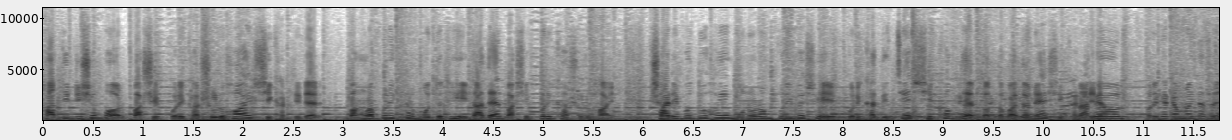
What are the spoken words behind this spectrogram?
সাতই ডিসেম্বর বার্ষিক পরীক্ষা শুরু হয় শিক্ষার্থীদের। বাংলা পরীক্ষার মধ্য দিয়েই তাদের বার্ষিক পরীক্ষা শুরু হয়। সারিবদ্ধ হয়ে মনোরম পরিবেশে পরীক্ষা দিচ্ছে শিক্ষকদের তত্ত্বাবধানে শিক্ষার্থীরা। পরীক্ষা কেমন হইতেছে?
